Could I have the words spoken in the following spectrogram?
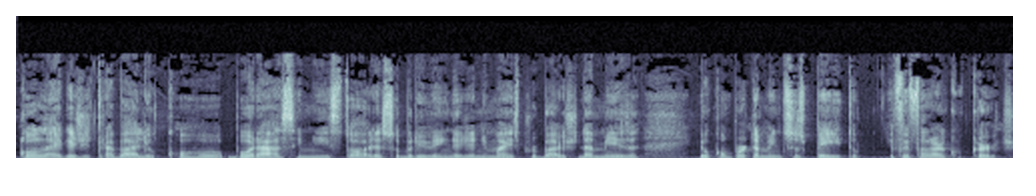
colegas de trabalho corroborassem minha história sobre venda de animais por baixo da mesa e o comportamento suspeito e fui falar com Kurt.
